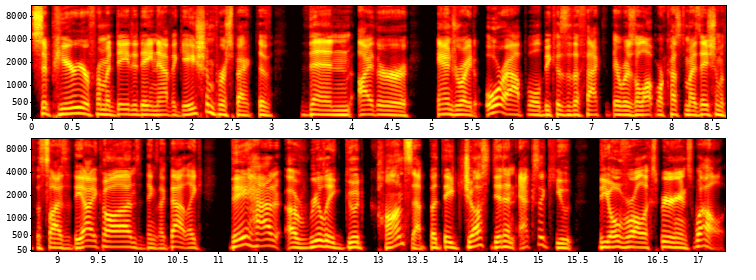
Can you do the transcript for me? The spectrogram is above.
superior from a day-to-day navigation perspective than either Android or Apple because of the fact that there was a lot more customization with the size of the icons and things like that. Like they had a really good concept, but they just didn't execute the overall experience well.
